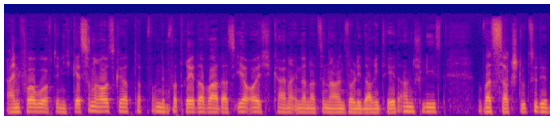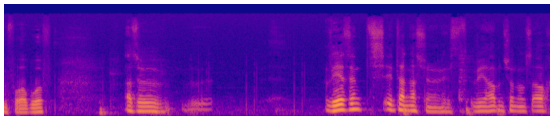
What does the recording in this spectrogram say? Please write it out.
Ein Vorwurf, den ich gestern rausgehört habe von dem Vertreter, war, dass ihr euch keiner internationalen Solidarität anschließt. Was sagst du zu dem Vorwurf? Also wir sind Internationalist. Wir haben schon uns auch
